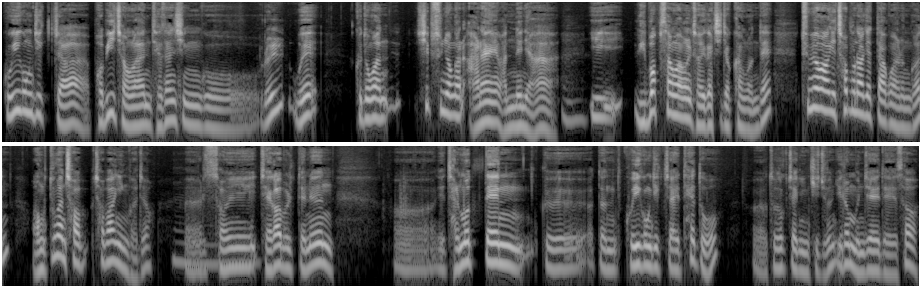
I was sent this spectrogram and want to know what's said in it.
고위공직자 법이 정한 재산 신고를 왜 그동안 십수년간 안 해왔느냐. 음. 이 위법 상황을 저희가 지적한 건데 투명하게 처분하겠다고 하는 건 엉뚱한 처, 처방인 거죠. 음. 어, 그래서 저희 제가 볼 때는 어, 잘못된 그 어떤 고위공직자의 태도, 어, 도덕적인 기준 이런 문제에 대해서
